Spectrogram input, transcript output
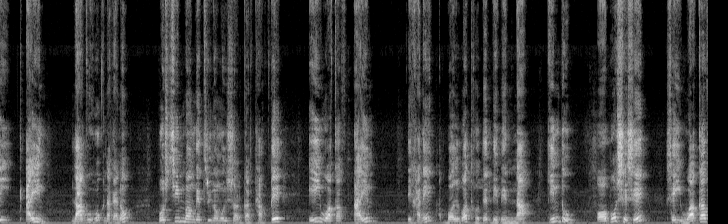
এই আইন লাগু হোক না কেন পশ্চিমবঙ্গে তৃণমূল সরকার থাকতে এই ওয়াকাফ আইন এখানে বলবৎ হতে দেবেন না। কিন্তু অবশেষে সেই ওয়াকাফ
